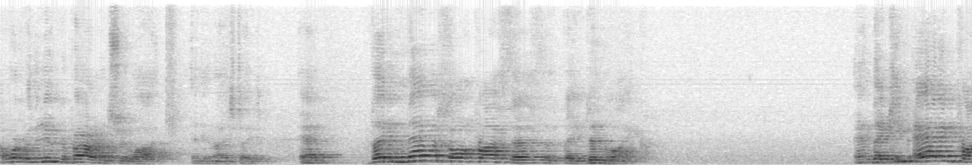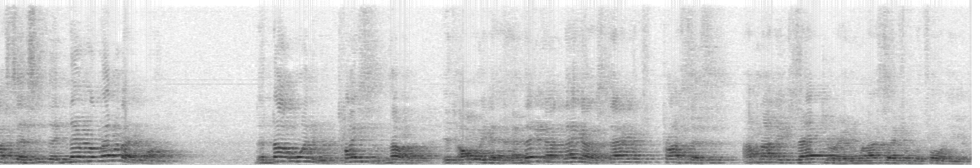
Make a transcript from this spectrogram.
I work with the nuclear power industry a lot in the United States, and they never saw a process that they didn't like. And they keep adding processes, they never eliminate one. There's not one that replaces another, it's always there. And they got, they got a stack of processes, I'm not exaggerating when I say from the year.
